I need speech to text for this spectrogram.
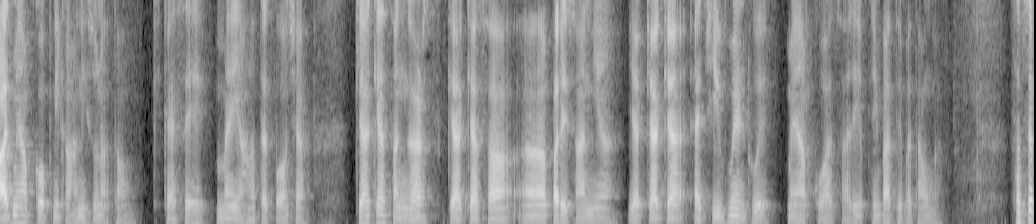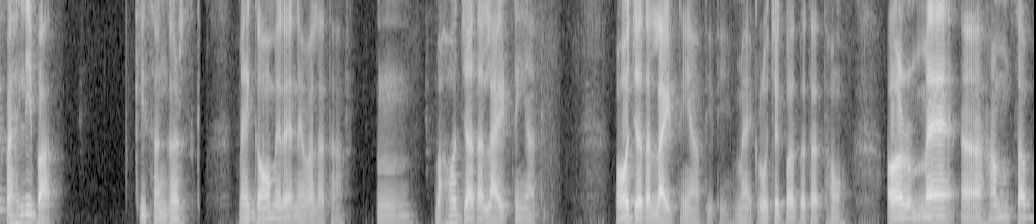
आज मैं आपको अपनी कहानी सुनाता हूँ कि कैसे मैं यहाँ तक पहुँचा। क्या क्या संघर्ष क्या क्या सा परेशानियाँ या क्या क्या अचीवमेंट हुए, मैं आपको आज सारी अपनी बातें बताऊँगा। सबसे पहली बात कि संघर्ष। मैं गाँव में रहने वाला था। बहुत ज़्यादा लाइट नहीं आती। बहुत ज़्यादा लाइट नहीं आती थी। मैं एक रोचक बात बताता हूँ। और मैं हम सब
